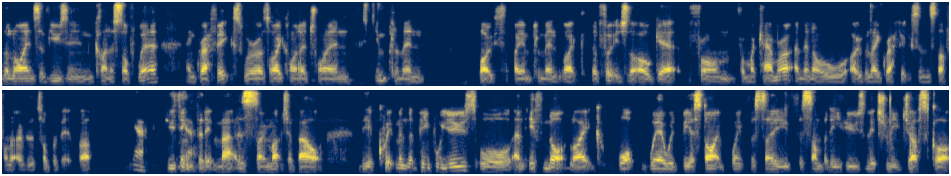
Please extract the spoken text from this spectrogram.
the lines of using kind of software and graphics, whereas I kind of try and implement both. I implement like the footage that I'll get from from my camera, and then I'll overlay graphics and stuff on it over the top of it. But yeah, do you think yeah. that it matters so much about the equipment that people use or and if not like what where would be a starting point for say for somebody who's literally just got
